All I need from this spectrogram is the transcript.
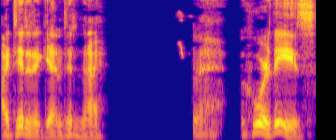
I did it again, didn't I? Who are these?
